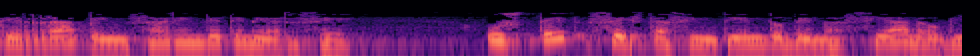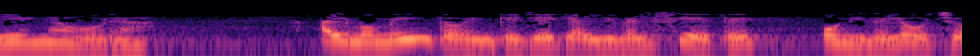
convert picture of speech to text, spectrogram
querrá pensar en detenerse. Usted se está sintiendo demasiado bien ahora. Al momento en que llegue al nivel 7 o nivel 8,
